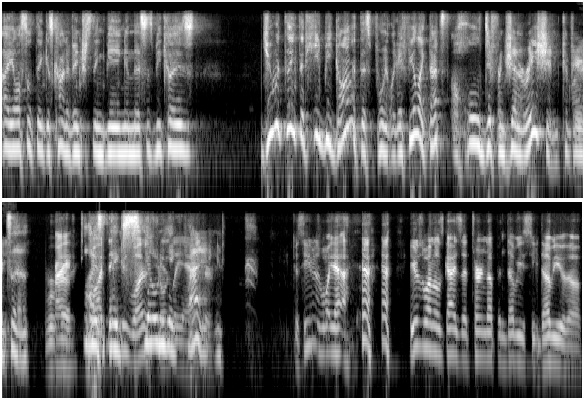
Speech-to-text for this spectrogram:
I also think is kind of interesting being in this is because you would think that he'd be gone at this point. Like I feel like that's a whole different generation compared Right. to Right. Well, I guys think he was and after. Because he was one, yeah, he was one of those guys that turned up in WCW though.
